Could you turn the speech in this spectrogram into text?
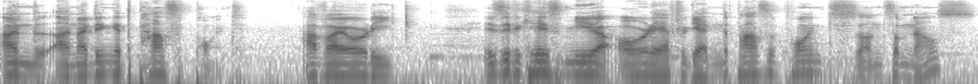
And and I didn't get the passive point. Have I already... Is it a case of me already after getting the passive point on something else?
